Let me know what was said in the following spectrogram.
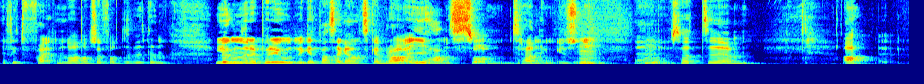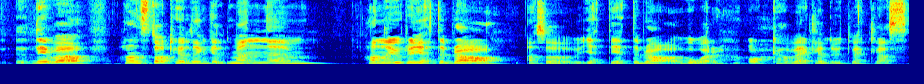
är fit for fight men då har han också fått en liten lugnare period vilket passar ganska bra i hans så, träning just nu. Mm. Eh, Så att eh, ja, det var hans start helt enkelt men han har gjort en jättebra, alltså jätte, jättebra vår och har verkligen utvecklats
